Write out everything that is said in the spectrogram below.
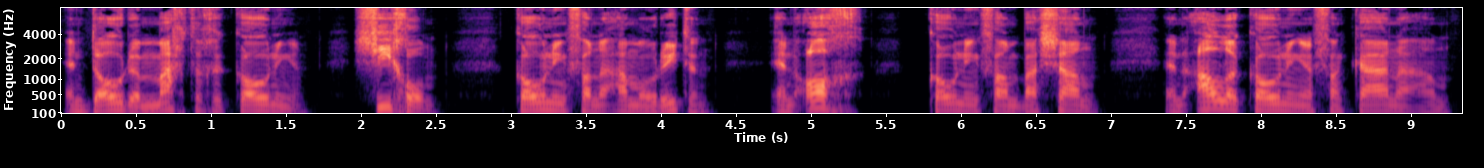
en doodde machtige koningen. Sigon, koning van de Amorieten, en Och, koning van Basan, en alle koningen van Canaan.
